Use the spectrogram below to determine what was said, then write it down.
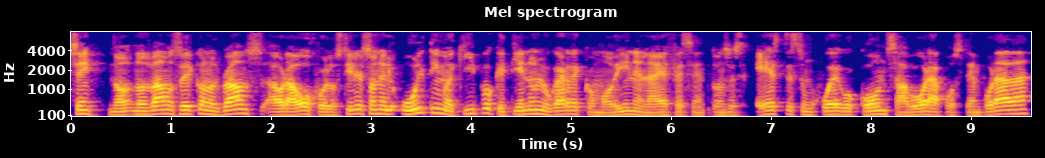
Sí, no, nos vamos a ir con los Browns. Ahora, ojo, los Steelers son el último equipo que tiene un lugar de comodín en la FC. Entonces, este es un juego con sabor a postemporada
